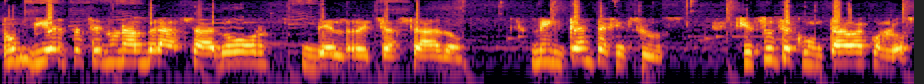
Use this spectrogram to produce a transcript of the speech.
conviertas en un abrazador del rechazado. Me encanta Jesús. Jesús se juntaba con los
